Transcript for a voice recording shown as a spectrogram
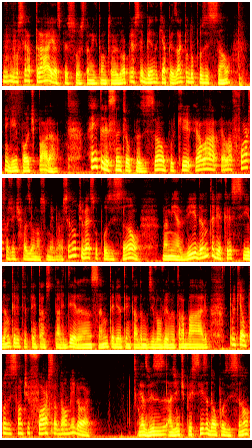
você atrai as pessoas também que estão ao seu redor, percebendo que apesar de toda oposição, ninguém pode parar. É interessante a oposição porque ela, ela força a gente a fazer o nosso melhor. Se não tivesse oposição, na minha vida, eu não teria crescido, eu não teria tentado estudar liderança, eu não teria tentado desenvolver o meu trabalho, porque a oposição te força a dar o melhor. E às vezes a gente precisa da oposição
